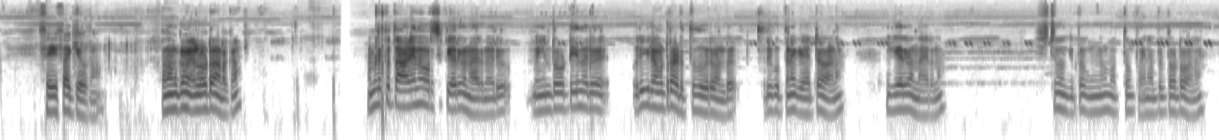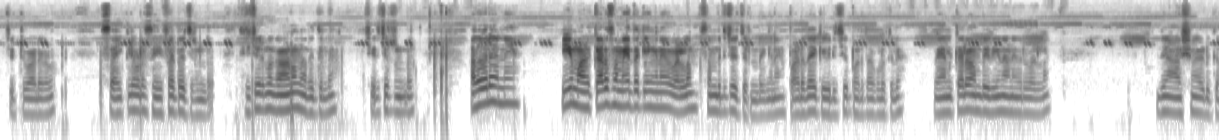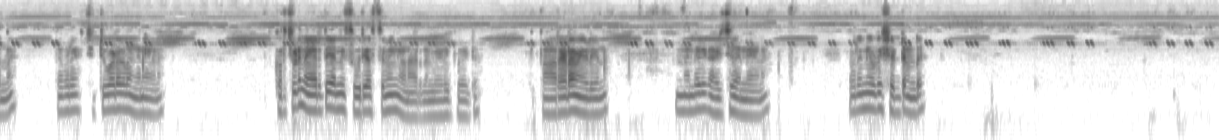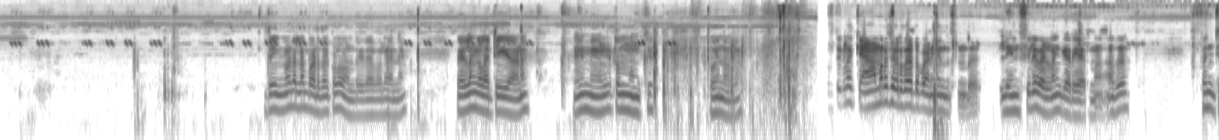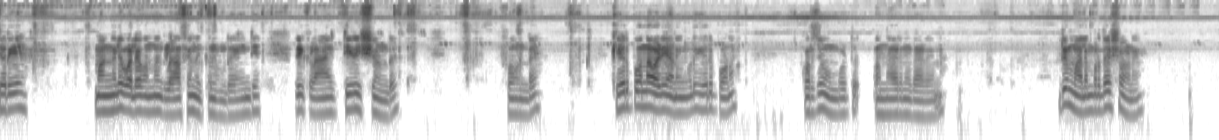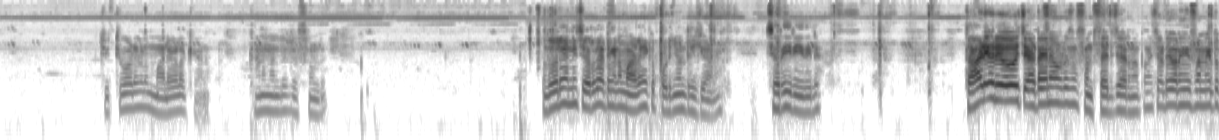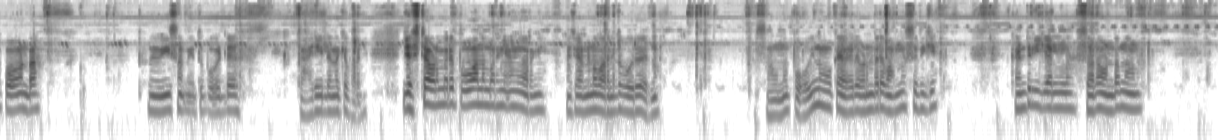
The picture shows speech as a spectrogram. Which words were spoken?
സേഫാക്കി വെക്കണം. അപ്പോൾ നമുക്ക് മേളിലോട്ട് നടക്കാം. നമ്മളിപ്പോൾ താഴെ നിന്ന് കുറച്ച് കയറി വന്നായിരുന്നു. ഒരു മെയിൻ റോട്ടിൽ നിന്ന് ഒരു ഒരു കിലോമീറ്റർ അടുത്ത ദൂരമുണ്ട്. ഒരു കുത്തനെ കയറ്റമാണ്. കയറി വന്നായിരുന്നു. ഇഷ്ടം നോക്കിയപ്പോൾ നിങ്ങൾ മൊത്തം പൈനാപ്പിൾ തോട്ടമാണ്. ചുറ്റുപാടുകൾ സൈക്കിൾ ഇവിടെ സേഫായിട്ട് വെച്ചിട്ടുണ്ട്. തിരിച്ചു വരുമ്പോൾ കാണുമെന്ന് അറിയത്തില്ല. ചിരിച്ചിട്ടുണ്ട്. അതുപോലെ തന്നെ ഈ മഴക്കാല സമയത്തൊക്കെ ഇങ്ങനെ വെള്ളം സംഭരിച്ച് വെച്ചിട്ടുണ്ട്. ഇങ്ങനെ പടുതയൊക്കെ ഇടിച്ച് പടുതാക്കുളത്തിൽ. വേനൽക്കാലം ആകുമ്പോൾ ഇതിൽ നിന്നാണ് ഇവർ വെള്ളം ഇതിനാവശ്യമായി എടുക്കുന്നത്. അതേപോലെ ചുറ്റുപാടുകൾ അങ്ങനെയാണ്. കുറച്ചുകൂടി നേരത്തെ ആയിരുന്നു സൂര്യാസ്തമയം കാണാമായിരുന്നു. മേളിൽ പോയിട്ട്. പാറയുടെ മേളിൽ നിന്ന്. നല്ലൊരു കാഴ്ച തന്നെയാണ്. അതുപോലെ തന്നെ ഇവിടെ ഷെഡുണ്ട്. ഇത് ഇങ്ങോട്ടെല്ലാം പടുതക്കുളം ഉണ്ട് ഇതേപോലെ തന്നെ വെള്ളം കളക്ട് ചെയ്യുകയാണ് അതിന് മേളിലോട്ടൊന്ന് നമുക്ക് പോയി നോക്കാം. സുഹൃത്തുക്കളെ ക്യാമറ ചെറുതായിട്ട് പണി തന്നിട്ടുണ്ട് ലെൻസിൽ വെള്ളം കയറിയായിരുന്നു. അത് ഇപ്പം ചെറിയ മങ്ങൽ പോലെ വന്ന് ഗ്ലാസ്സിൽ നിൽക്കുന്നുണ്ട്. അതിന്റെ ഒരു ക്ലാരിറ്റിയുടെ ഇഷ്യൂ ഉണ്ട് ഫോണിന്റെ. കയറി പോകുന്ന വഴിയാണ്. ഇങ്ങോട്ട് കയറി പോകണം കുറച്ച് മുമ്പോട്ട് വന്നായിരുന്നു താഴെ നിന്ന് ഒരു മലമ്പ്രദേശമാണ്. ചുറ്റുപാടുകളും മലകളൊക്കെയാണ്. കാണാൻ നല്ല രസമുണ്ട്. അതുപോലെ തന്നെ ചെറുതായിട്ട് ഇങ്ങനെ മഴയൊക്കെ പൊടിഞ്ഞുകൊണ്ടിരിക്കുകയാണ്. ചെറിയ രീതിയിൽ താഴെ ഒരു ചേട്ടനോട് സംസാരിച്ചായിരുന്നു. അപ്പോൾ ആ ചേട്ടൻ പറഞ്ഞ ഈ സമയത്ത് പോകണ്ട. ഈ സമയത്ത് പോയിട്ട് കാര്യമില്ലെന്നൊക്കെ പറഞ്ഞു. ജസ്റ്റ് അവിടം വരെ പോകാമെന്നും പറഞ്ഞ് ഞാൻ ഇറങ്ങി. ആ ചേട്ടനോട് പറഞ്ഞിട്ട് പോരുമായിരുന്നു ഒന്ന് പോയി നോക്കാം. ഏതായാലും അവിടം വരെ വന്ന സ്ഥിതിക്ക് കണ്ടിരിക്കാനുള്ള സ്ഥലം ഉണ്ടെന്നാണ്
